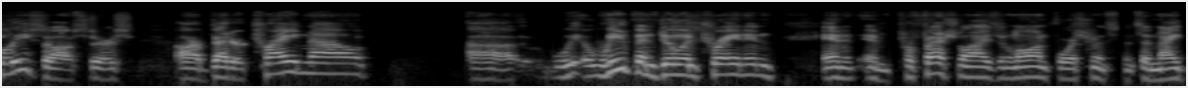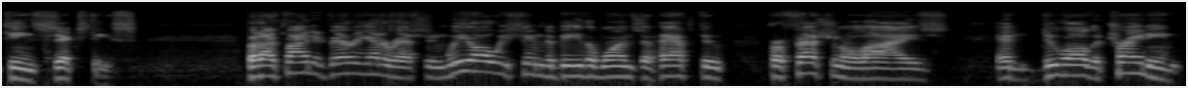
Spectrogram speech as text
police officers are better trained now. Uh, we we've been doing training and and professionalizing law enforcement since the 1960s. But I find it very interesting. We always seem to be the ones that have to professionalize and do all the training.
